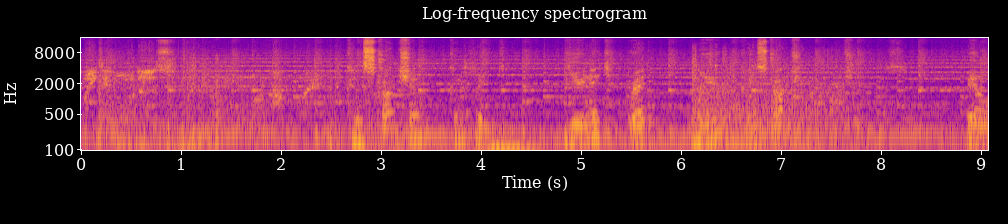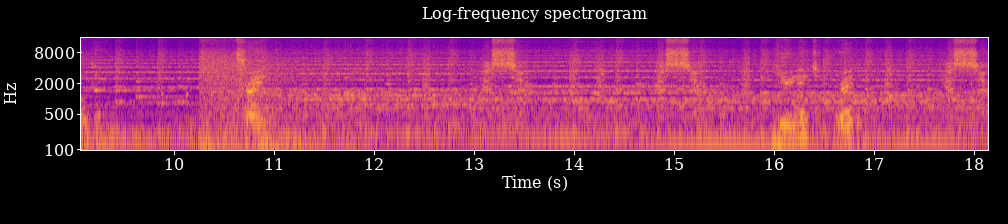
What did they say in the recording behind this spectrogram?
Awaiting orders. On our way. Construction complete. Unit ready. New construction options. Building. Training. Yes, sir. Yes, sir. Unit ready. Yes, sir.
